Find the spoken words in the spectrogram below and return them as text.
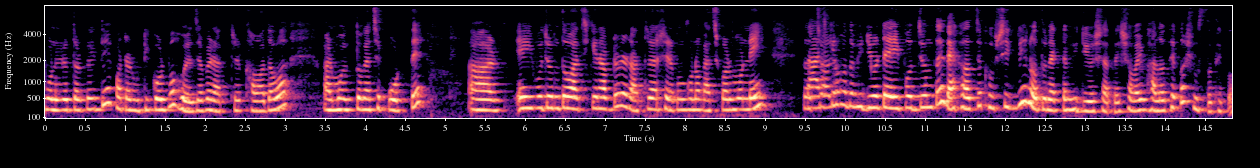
পনিরের তরকারি দিয়ে কটা রুটি করব হয়ে যাবে রাত্রের খাওয়া দাওয়া আর ময়ূক তো গেছে পড়তে। আর এই পর্যন্ত আজকের আপডেট রাত্রে আর সেরকম কোনো কাজকর্ম নেই। তো আজকের মতো ভিডিওটা এই পর্যন্তই। দেখা হচ্ছে খুব শীঘ্রই নতুন একটা ভিডিওর সাথে। সবাই ভালো থেকো সুস্থ থেকো।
